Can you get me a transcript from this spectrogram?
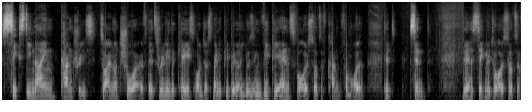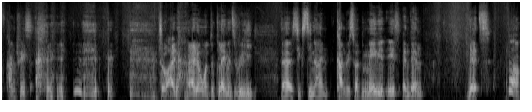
69 countries. So I'm not sure if that's really the case or just many people are using VPNs for all sorts of con- from all that send their signal to all sorts of countries. so I, I don't want to claim it's really uh, 69 countries, but maybe it is, and then that's yeah,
